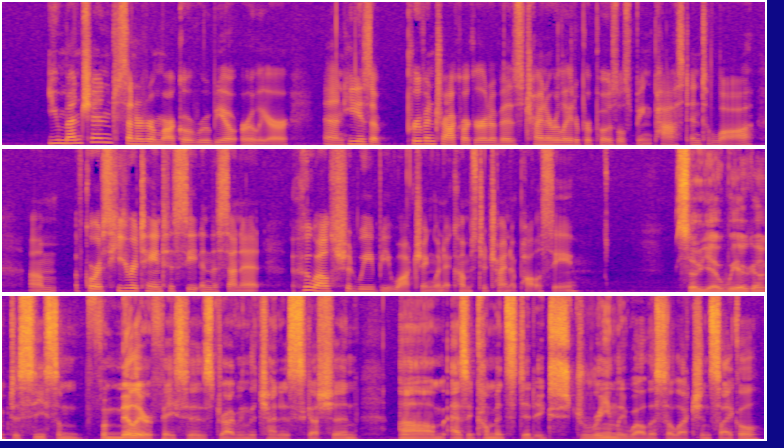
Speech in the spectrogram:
You mentioned Senator Marco Rubio earlier, and he has a proven track record of his China related proposals being passed into law. Um, of course, he retained his seat in the Senate. Who else should we be watching when it comes to China policy? So yeah, we are going to see some familiar faces driving the China discussion, um, as incumbents did extremely well this election cycle.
